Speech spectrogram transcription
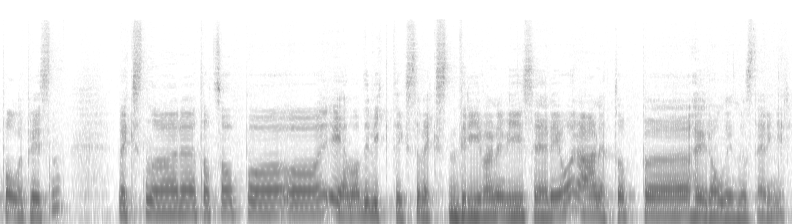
på oljeprisen. Veksten har eh, tatt seg opp, og, og, en av de viktigste vekstdriverne vi ser i år, er nettopp høyere oljeinvesteringer.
